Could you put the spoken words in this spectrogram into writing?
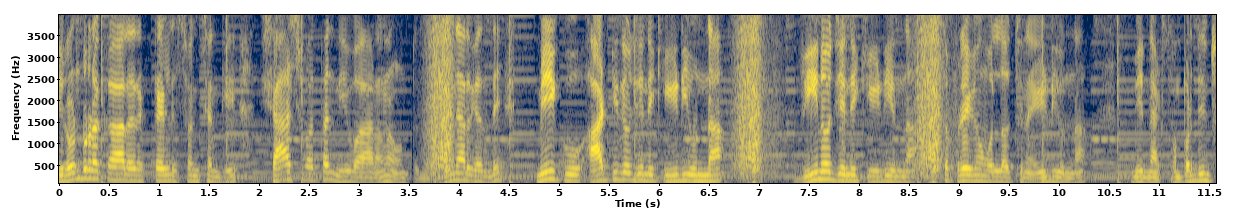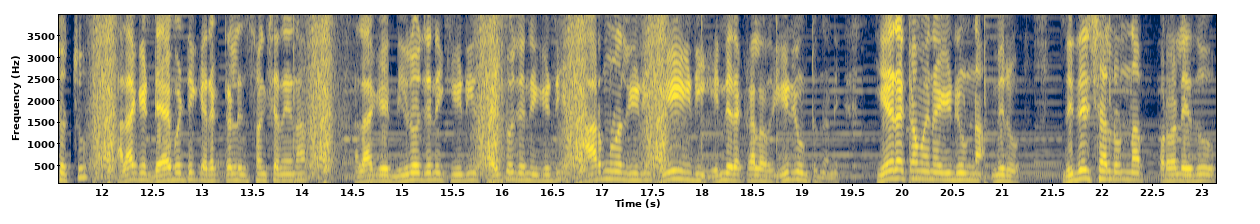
ఈ రెండు రకాల రెక్టైల్ డిస్ఫంక్షన్కి శాశ్వత నివారణ ఉంటుంది. అన్నారు కదండి మీకు ఆర్టీరోజెనిక్ ఈడీ ఉన్నా వీనోజెనిక్ ఈడీ ఉన్నా అష్టప్రయోగం వల్ల వచ్చిన ఈడీ ఉన్నా మీరు నాకు సంప్రదించవచ్చు అలాగే డయాబెటిక్ ఎరెక్టైల్ డిస్ఫంక్షన్ అయినా అలాగే neurogenic ED psychogenic ED hormonal ED ఏ ఈడీ ఎన్ని రకాల ఈడీ ఉంటుందని ఏ రకమైన ఈడీ ఉన్నా మీరు విదేశాల్లో ఉన్నా పర్వాలేదు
